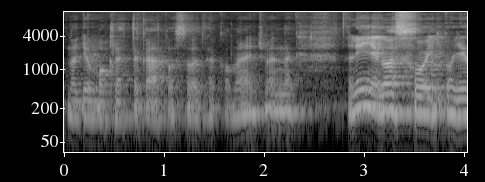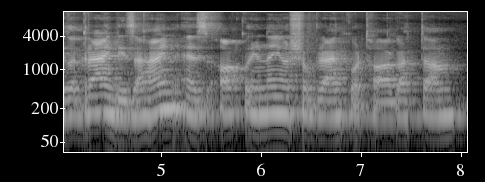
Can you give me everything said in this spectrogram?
nagyobbak lettek, átpasszoltak a menedzsmentnek. A lényeg az, hogy, hogy ez a grind design, ez akkor én nagyon sok grindkort hallgattam,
